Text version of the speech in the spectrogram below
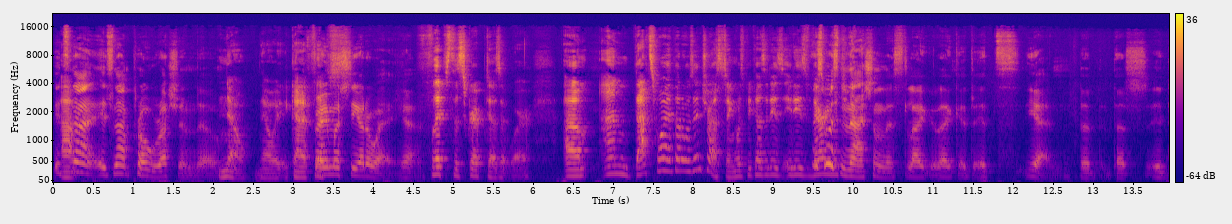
it's um, not. It's not pro-Russian though. No, no, it, it kind of Very flips- much the other way. Yeah. flips the script as it were um and that's why i thought it was interesting was because it is it is This very was much nationalist. Like like it, it's yeah. That that's it,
